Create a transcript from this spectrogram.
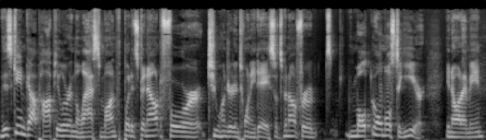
this game got popular in the last month, but it's been out for 220 days. So it's been out for mul- almost a year. You know what I mean?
